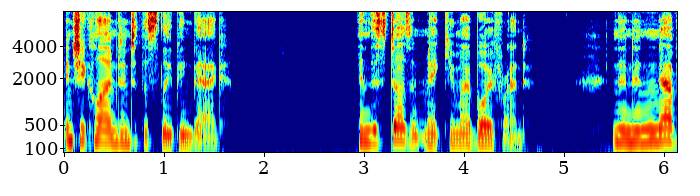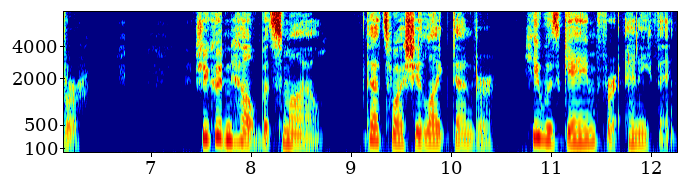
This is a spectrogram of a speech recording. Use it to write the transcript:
and she climbed into the sleeping bag. And this doesn't make you my boyfriend. N n never. She couldn't help but smile. That's why she liked Denver. He was game for anything.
